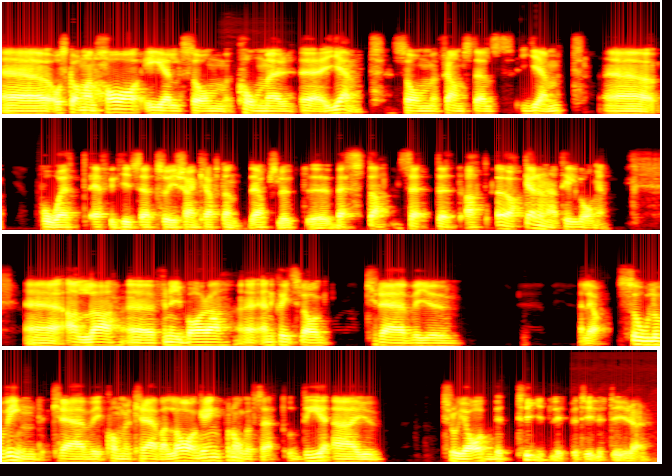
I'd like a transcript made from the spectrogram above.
Eh, och ska man ha el som kommer jämt, som framställs jämt på ett effektivt sätt så är kärnkraften det absolut bästa sättet att öka den här tillgången. Eh, alla eh, förnybara eh, energislag kräver ju eller ja, sol och vind kräver, kommer kräva lagring på något sätt och det är ju, tror jag, betydligt, betydligt dyrare.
